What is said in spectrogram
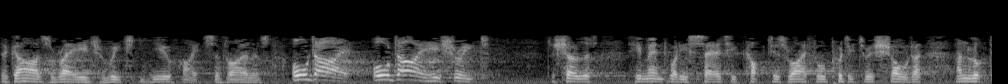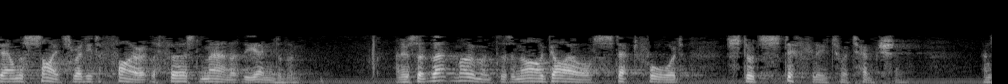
The guard's rage reached new heights of violence. All die! All die! he shrieked, to show that he meant what he said. He cocked his rifle, put it to his shoulder, and looked down the sights, ready to fire at the first man at the end of them. And it was at that moment that an Argyll stepped forward, stood stiffly to attention, and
